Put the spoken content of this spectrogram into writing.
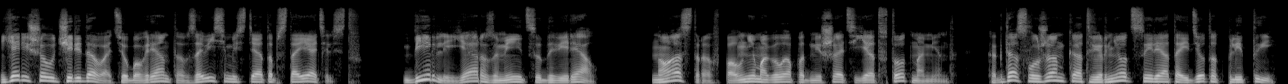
Я решил чередовать оба варианта в зависимости от обстоятельств. Бирли я, разумеется, доверял. Но Астра вполне могла подмешать яд в тот момент, когда служанка отвернется или отойдет от плиты.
